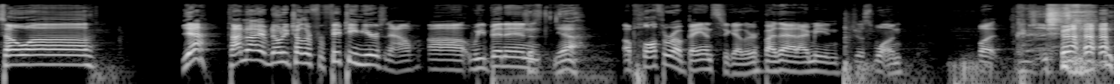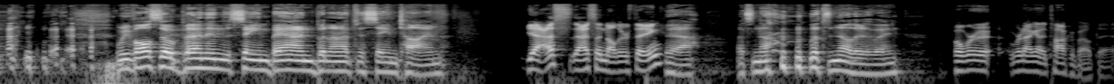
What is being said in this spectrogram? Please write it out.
So, uh, yeah, Todd and I have known each other for 15 years now. Uh, we've been in Yeah. a plethora of bands together. By that, I mean just one. But We've also been in the same band, but not at the same time. yes, that's another thing. Yeah, that's no, that's another thing. But we're we're not going to talk about that.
